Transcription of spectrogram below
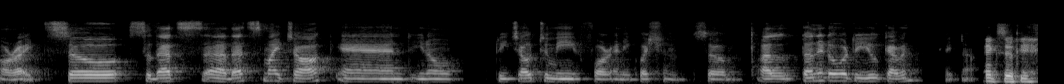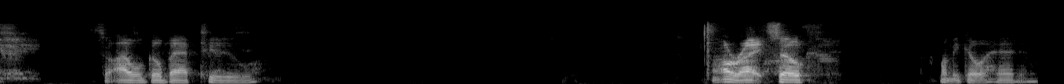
All right, so so that's uh, that's my talk, and you know, reach out to me for any question. So I'll turn it over to you, Kevin, right now. Thanks, Suki. So I will go back to All right, so let me go ahead and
